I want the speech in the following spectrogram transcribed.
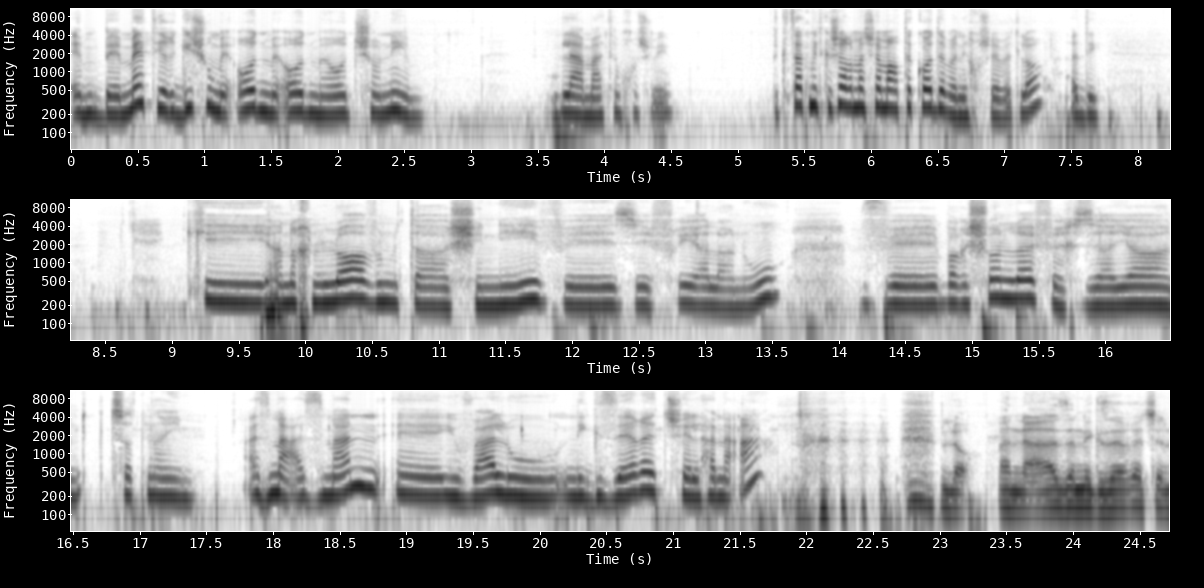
הם באמת הרגישו מאוד מאוד מאוד שונים. למה אתם חושבים? זה קצת מתקשר למה שאמרת קודם, אני חושבת, לא? עדי. כי אנחנו לא אהבנו את השני וזה הפריע לנו, ובראשון להפך, זה היה קצת נעים. אז מה, הזמן, אה, יובל, הוא נגזרת של הנאה? לא. הנאה זה נגזרת של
